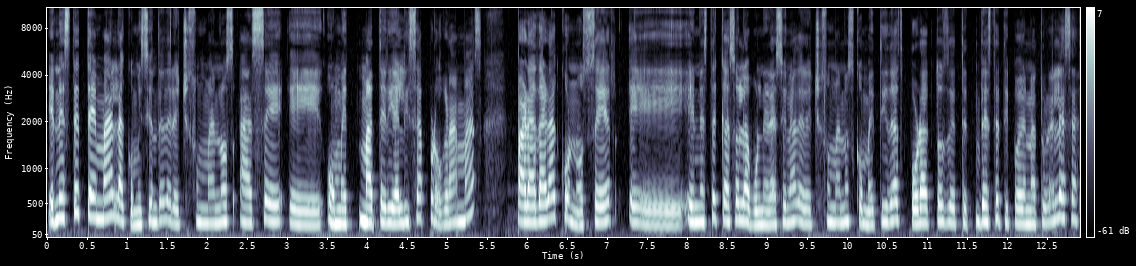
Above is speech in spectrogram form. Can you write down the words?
En este tema, la Comisión de Derechos Humanos hace eh, o materializa programas para dar a conocer, eh, en este caso, la vulneración a derechos humanos cometidas por actos de, este tipo de naturaleza.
